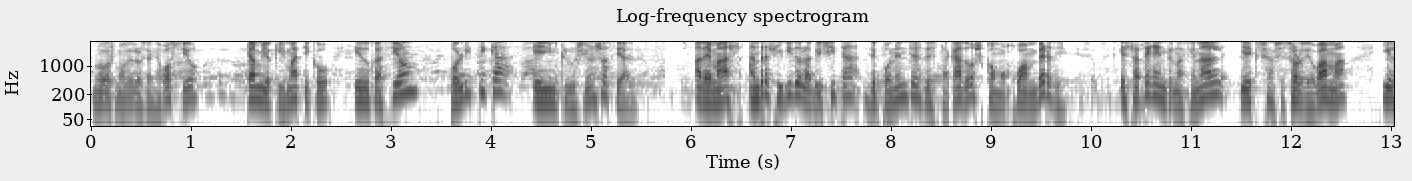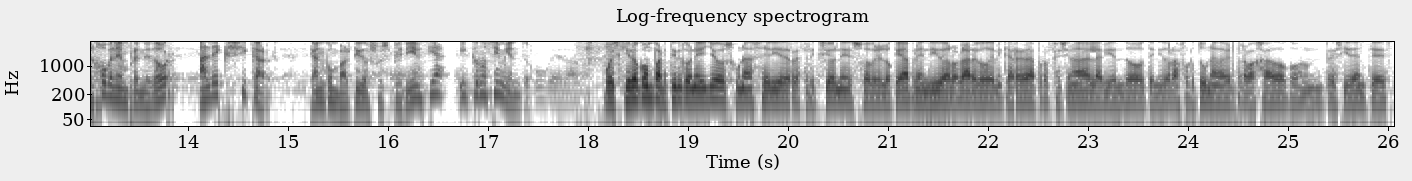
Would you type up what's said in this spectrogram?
Nuevos modelos de negocio, cambio climático, educación, política e inclusión social. Además, han recibido la visita de ponentes destacados como Juan Verde, estratega internacional y ex asesor de Obama, y el joven emprendedor Alex Sicard, que han compartido su experiencia y conocimiento. Pues quiero compartir con ellos una serie de reflexiones sobre lo que he aprendido a lo largo de mi carrera profesional, habiendo tenido la fortuna de haber trabajado con presidentes,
